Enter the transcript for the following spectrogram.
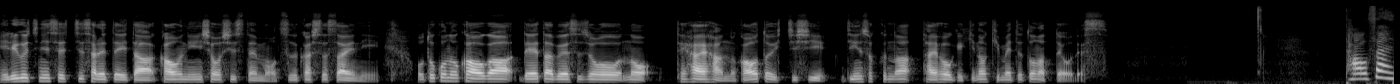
入り口に設置されていた顔認証システムを通過した際に男の顔がデータベース上の手配犯の顔と一致し迅速な逮捕劇の決め手となったようです逃犯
